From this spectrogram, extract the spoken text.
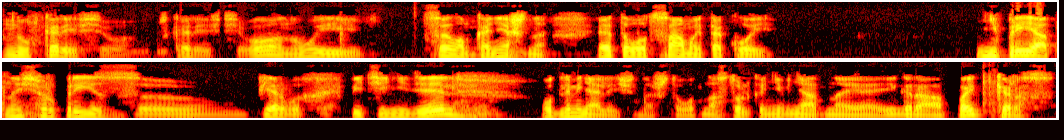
Ну, скорее всего, скорее всего. Ну и в целом, конечно, это вот самый такой неприятный сюрприз э, первых пяти недель вот для меня лично, что вот настолько невнятная игра Packers,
